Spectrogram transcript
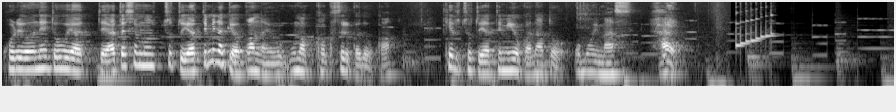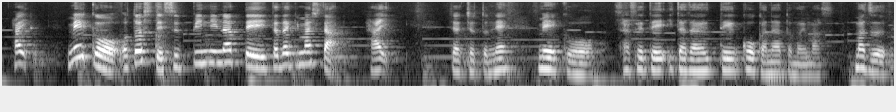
これをねどうやって私もちょっとやってみなきゃ分かんないよ。うまく隠せるかどうか。けどちょっとやってみようかなと思います。はい。はい。メイクを落としてすっぴんになっていただきました。はい。じゃあちょっとねメイクをさせていただいていこうかなと思います。まず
